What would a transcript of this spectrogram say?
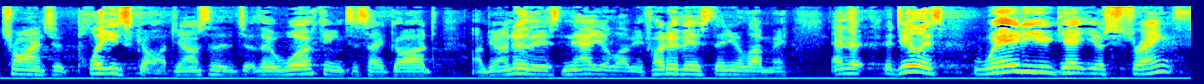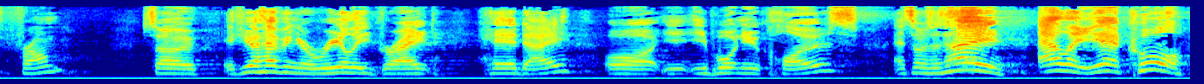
trying to please God. You know, so they're working to say, God, I'm going to do this. Now you'll love me. If I do this, then you'll love me. And the, the deal is, where do you get your strength from? So if you're having a really great hair day or you, you bought new clothes and someone says, Hey, Ali, yeah, cool.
